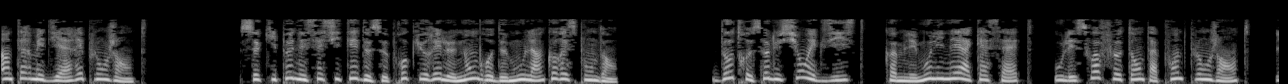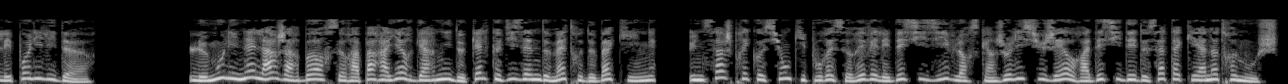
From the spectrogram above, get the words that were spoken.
intermédiaire et plongeante. Ce qui peut nécessiter de se procurer le nombre de moulins correspondants. D'autres solutions existent, comme les moulinets à cassette, ou les soies flottantes à pointe plongeante, les polyleaders. Le moulinet large arbor sera par ailleurs garni de quelques dizaines de mètres de backing, une sage précaution qui pourrait se révéler décisive lorsqu'un joli sujet aura décidé de s'attaquer à notre mouche.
